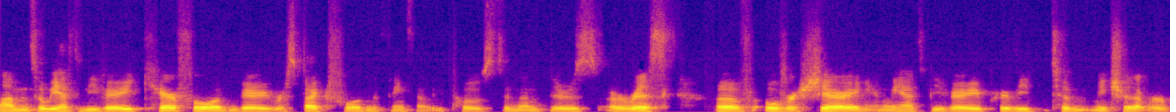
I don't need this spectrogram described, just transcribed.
Um, and so we have to be very careful and very respectful in the things that we post. And then there's a risk of oversharing, and we have to be very privy to make sure that we're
